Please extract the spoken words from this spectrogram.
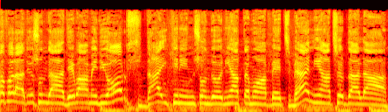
Kafa Radyosu'nda devam ediyor. Daiki'nin sonunda Nihat'la muhabbet. Ben Nihat Sırdar'la.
